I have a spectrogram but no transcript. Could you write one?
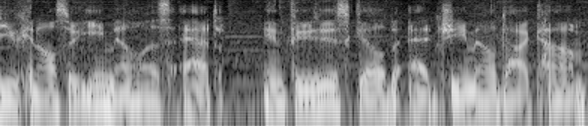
You can also email us at enthusiastguild at gmail.com.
